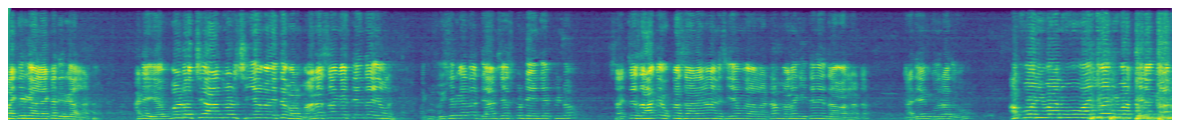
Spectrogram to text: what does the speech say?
పకిరి కాలేక తిరగాలంట. అంటే ఎవడొచ్చి ఆంధ్రోడు సీఎం అయితే మరి మన సంగతి ఏందా ఇప్పుడు చూసారు కదా డ్యాన్స్ చేసుకుంటే ఏం చెప్పిండో? సత్యసాహక ఒక్కసారైనా ఆయన సీఎం కావాలంట మనకి ఇతనే కావాలంట. అదేం కుదరదు. అబ్బో నివాను అయ్యో నివా తెలంగాణ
